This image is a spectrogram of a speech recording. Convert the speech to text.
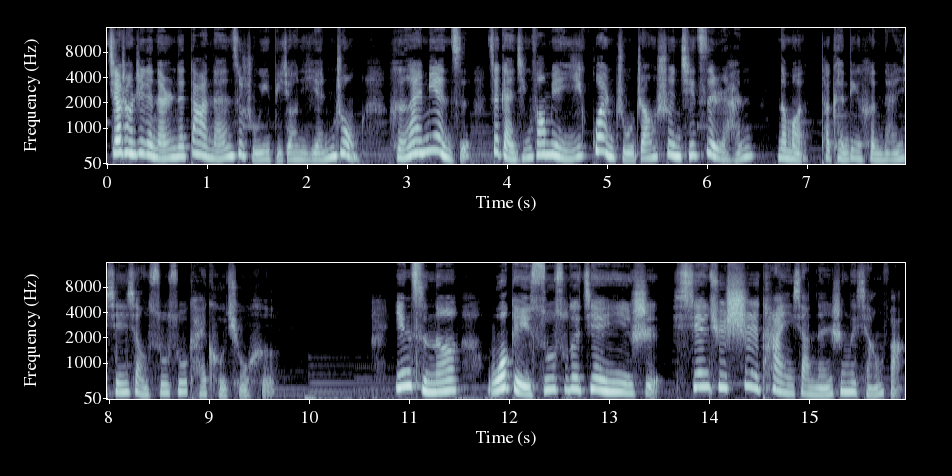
加上这个男人的大男子主义比较严重，很爱面子，在感情方面一贯主张顺其自然，那么他肯定很难先向苏苏开口求和。因此呢，我给苏苏的建议是，先去试探一下男生的想法，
